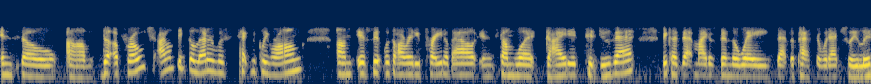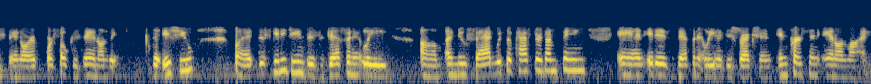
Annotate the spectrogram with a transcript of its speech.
And so um, the approach, I don't think the letter was technically wrong um, if it was already prayed about and somewhat guided to do that, because that might have been the way that the pastor would actually listen or, or focus in on the the issue. But the skinny jeans is definitely um, a new fad with the pastors I'm seeing, and it is definitely a distraction in person and online.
